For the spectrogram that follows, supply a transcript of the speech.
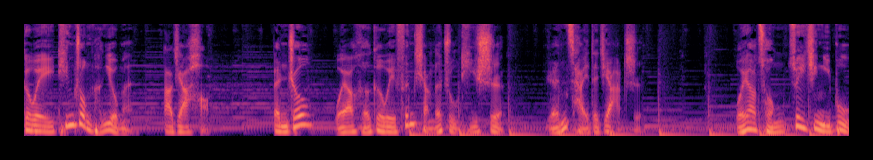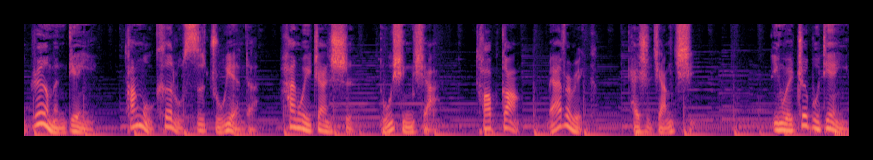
各位听众朋友们，大家好。本周我要和各位分享的主题是人才的价值。我要从最近一部热门电影汤姆·克鲁斯主演的《捍卫战士》《独行侠》（Top Gun Maverick） 开始讲起，因为这部电影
